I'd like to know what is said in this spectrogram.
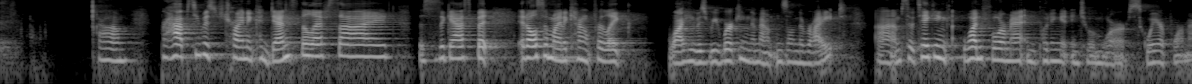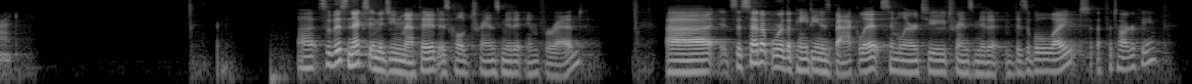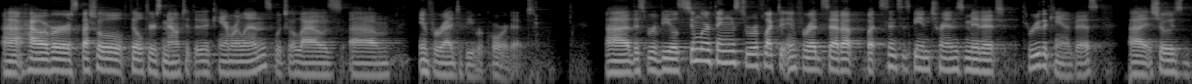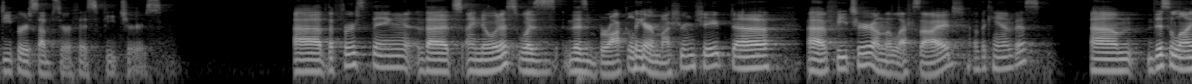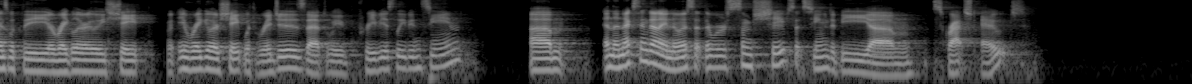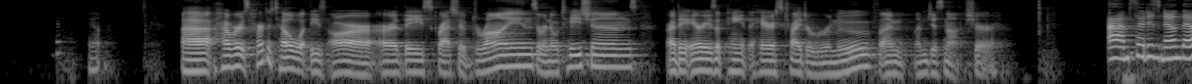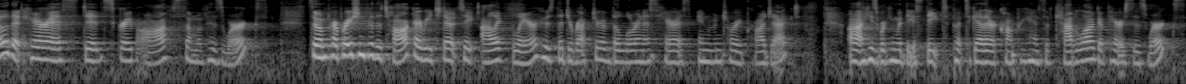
Um, perhaps he was trying to condense the left side. This is a guess, but it also might account for like why he was reworking the mountains on the right. Um, so taking one format and putting it into a more square format. Uh, so this next imaging method is called transmitted infrared. Uh, it's a setup where the painting is backlit, similar to transmitted visible light photography. Uh, however, special filters mounted to the camera lens, which allows um, infrared to be recorded. Uh, this reveals similar things to reflected infrared setup, but since it's being transmitted through the canvas, uh, it shows deeper subsurface features. Uh, the first thing that I noticed was this broccoli or mushroom shaped uh, uh, feature on the left side of the canvas. Um, this aligns with the irregularly shaped, irregular shape with ridges that we've previously been seeing. Um, and the next thing that I noticed that there were some shapes that seemed to be um, scratched out. Uh, however, it's hard to tell what these are. Are they scratched out drawings or notations? Are they areas of paint that Harris tried to remove? I'm, I'm just not sure. Um, so it is known, though, that Harris did scrape off some of his works. So in preparation for the talk, I reached out to Alec Blair, who's the director of the Lawren S. Harris Inventory Project. Uh, he's working with the estate to put together a comprehensive catalog of Harris's works.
